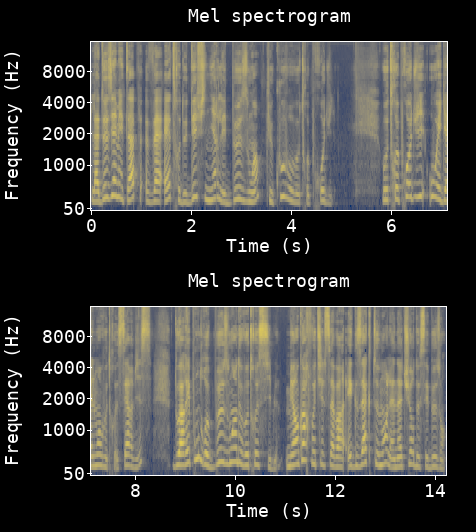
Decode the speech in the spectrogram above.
La deuxième étape va être de définir les besoins que couvre votre produit. Votre produit ou également votre service doit répondre aux besoins de votre cible. Mais encore faut-il savoir exactement la nature de ces besoins.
